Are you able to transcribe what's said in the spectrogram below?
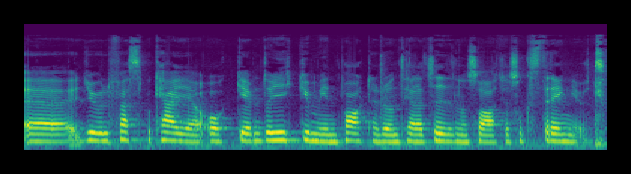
eh, julfest på Kaja och eh, då gick ju min partner runt hela tiden och sa att jag såg sträng ut.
